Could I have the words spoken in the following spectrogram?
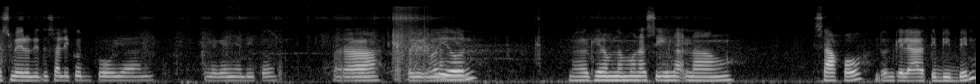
Tapos meron dito sa likod ko, yan. Nilagay niya dito para patuyuin lang Ayun. Naghiram na muna si Ina ng sako doon kila Ate Bibin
